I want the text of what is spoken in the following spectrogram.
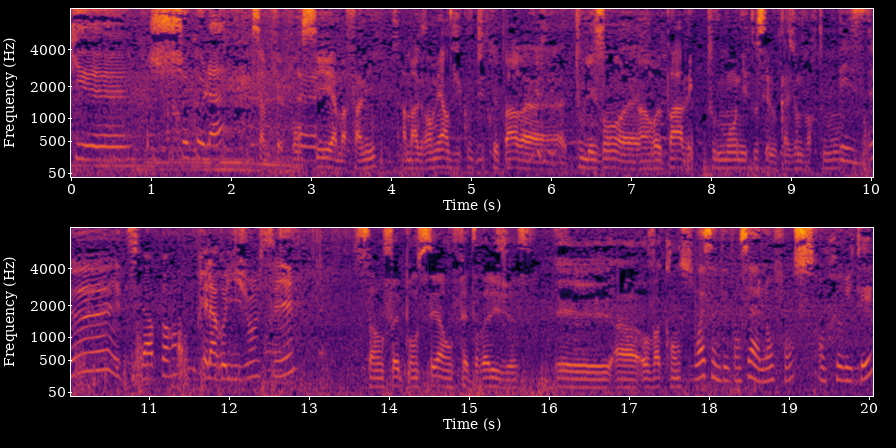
qui est euh, chocolat. Ça me fait penser à ma famille, à ma grand-mère du coup qui prépare euh, tous les ans euh, un repas avec tout le monde et tout, c'est l'occasion de voir tout le monde. Des œufs, des petits lapins. Après la religion aussi. Ça me fait penser à une fête religieuse et à- aux vacances. Moi, ça me fait penser à l'enfance en priorité.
